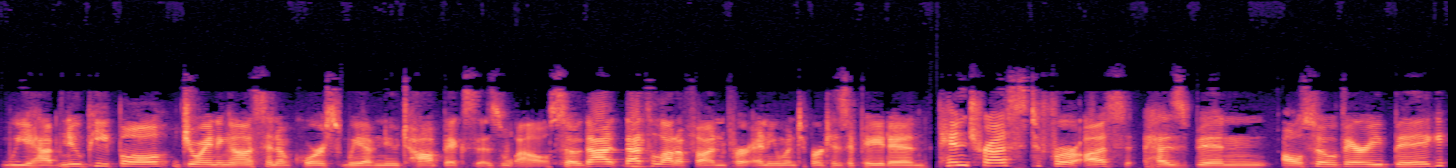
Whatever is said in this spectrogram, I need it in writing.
we have new people joining us. And of course we have new topics as well. So that, that's a lot of fun for anyone to participate in. Pinterest for us has been also very big.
